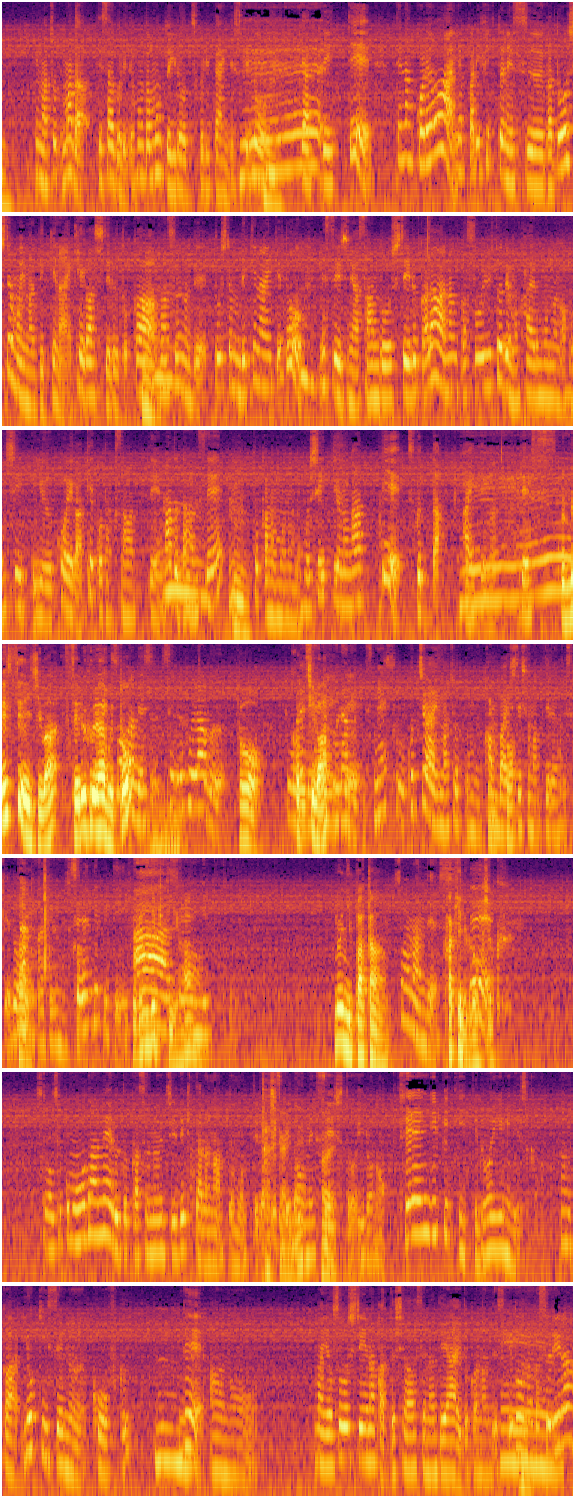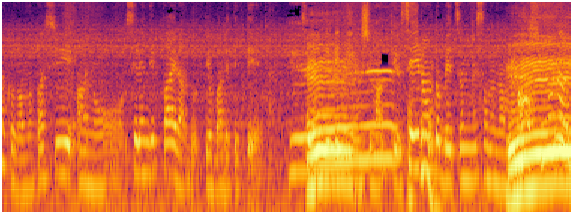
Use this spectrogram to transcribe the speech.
今ちょっとまだ手探りで本当はもっと色を作りたいんですけど、やっていってでなんかこれはやっぱりフィットネスがどうしても今できない怪我してるとか、うん。まあ、そういうのでどうしてもできないけど、うん。メッセージには賛同しているからなんかそういう人でも買えるものが欲しいっていう声が結構たくさんあって、まあ、あと男性とかのものも欲しいっていうのがあって作ったアイテムです。これメッセージは self love と？そうなんです。 Self love。と。こっちは？セルフラブですね。そうこっちは今ちょっともう完売してしまってるんですけど。 Serendipity。Serendipity あーセレンディピテの2パターン。そうなんです。かける6で色。そうそこもオーダーメイドとかそのうちできたらなって思ってるんですけど、ね。メッセージと色の、ィ。 Serendipity ってどういう意味ですか？なんか予期せぬ幸福、うん。であの、まあ、予想していなかった幸せな出会いとかなんですけどなんかスリランカが昔あのセレンディップアイランドって呼ばれててセレンディピティの島っていうセイロンと別にその名前。あそうなん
